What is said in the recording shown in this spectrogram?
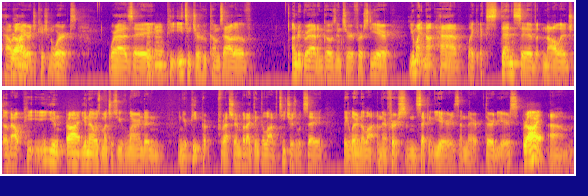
how right. higher education works. Whereas a mm-hmm. PE teacher who comes out of undergrad and goes into her first year, you might not have like extensive knowledge about PE. You right. you know as much as you've learned in in your PE profession, but I think a lot of teachers would say they learned a lot in their first and second years and their third years. Right. Um,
